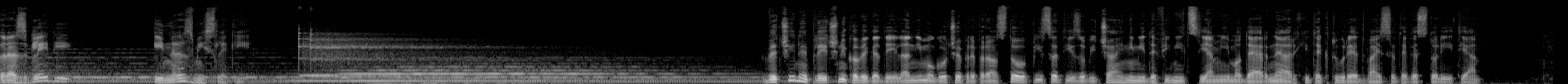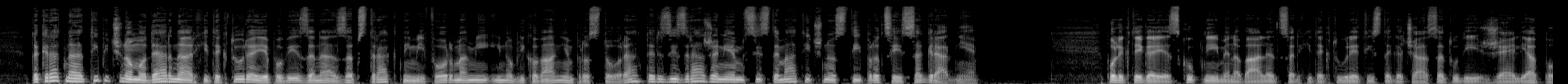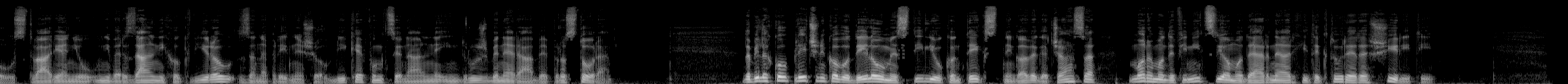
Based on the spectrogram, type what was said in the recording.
Razgledi in razmisleki. Večine plečnikovega dela ni mogoče preprosto opisati z običajnimi definicijami moderne arhitekture 20. stoletja. Takratna tipično moderna arhitektura je povezana z abstraktnimi formami in oblikovanjem prostora ter z izražanjem sistematičnosti procesa gradnje. Poleg tega je skupni imenovalec arhitekture tistega časa tudi želja po ustvarjanju univerzalnih okvirov za naprednejše oblike funkcionalne in družbene rabe prostora. Da bi lahko plečnikovo delo umestili v kontekst njegovega časa, moramo definicijo moderne arhitekture razširiti.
